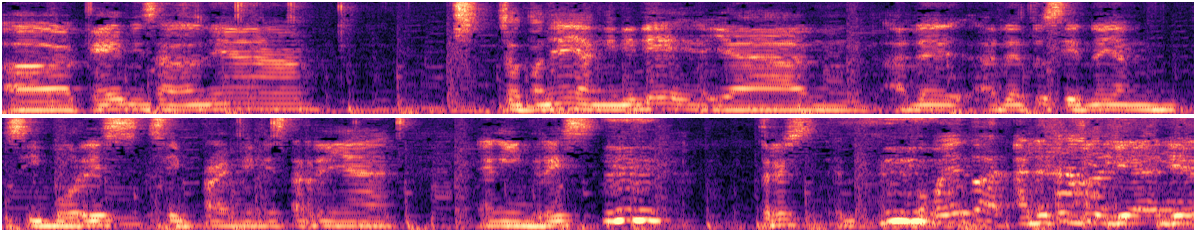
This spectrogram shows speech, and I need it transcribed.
Eh, kayak misalnya contohnya yang ini deh yang ada ada tuh scene yang si Boris si prime ministernya yang Inggris. Terus pokoknya tuh ada tuh dia, dia dia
